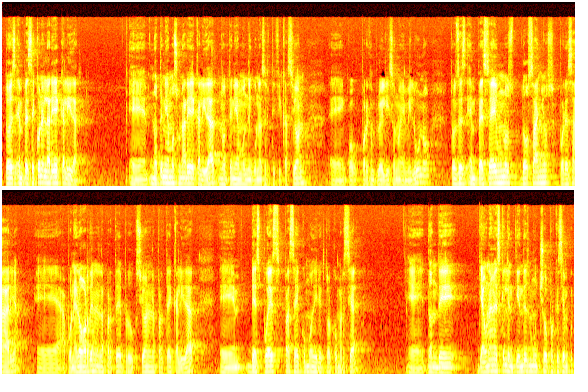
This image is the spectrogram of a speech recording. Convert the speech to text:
entonces empecé con el área de calidad. Eh, no teníamos un área de calidad, no teníamos ninguna certificación, eh, por ejemplo el ISO 9001. Entonces empecé unos dos años por esa área eh, a poner orden en la parte de producción, en la parte de calidad. después pasé como director comercial, donde ya una vez que le entiendes mucho, porque siempre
